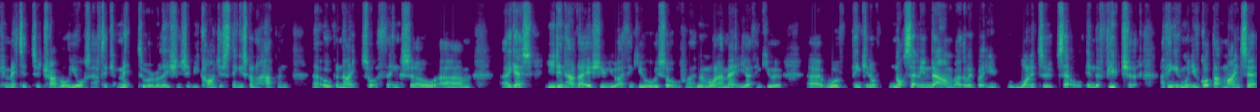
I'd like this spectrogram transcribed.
committed to travel, you also have to commit to a relationship. You can't just think it's going to happen uh, overnight, sort of thing. So um, I guess you didn't have that issue. You, I think you always sort of. I remember when I met you. I think you were uh, were thinking of not settling down, by the way, but you wanted to settle in the future. I think even when you've got that mindset,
